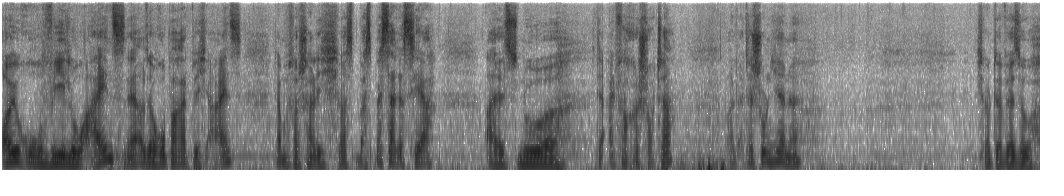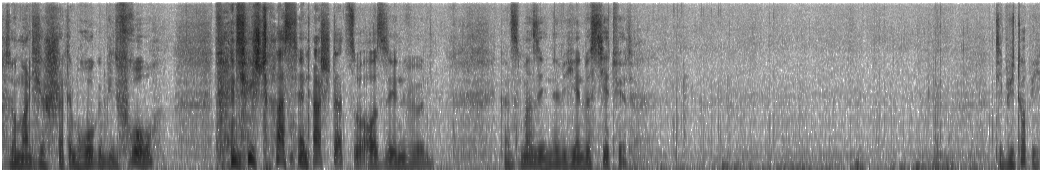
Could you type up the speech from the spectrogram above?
Eurovelo 1, ne, also Europaradweg 1. Da muss wahrscheinlich was, was Besseres her als nur der einfache Schotter. Aber das ist schon hier, ne? Ich glaube, da wäre so, so manche Stadt im Ruhrgebiet froh, wenn die Straßen in der Stadt so aussehen würden. Kannst du mal sehen, ne, wie hier investiert wird. Tippitoppi.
